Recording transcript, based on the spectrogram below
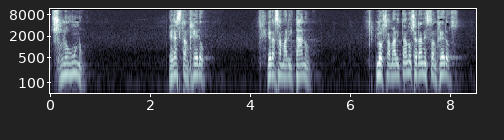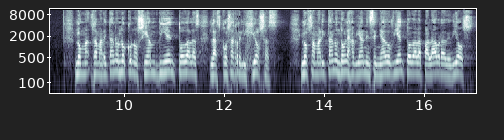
Solo uno. Era extranjero. Era samaritano. Los samaritanos eran extranjeros. Los samaritanos no conocían bien todas las, las, cosas religiosas. Los samaritanos no les habían enseñado bien toda la palabra de Dios.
